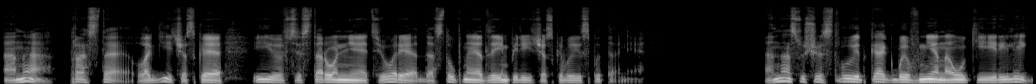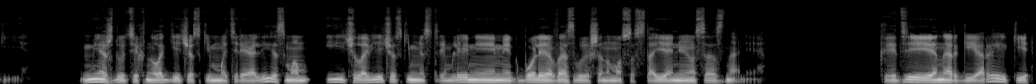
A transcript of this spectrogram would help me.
Она — простая, логическая и всесторонняя теория, доступная для эмпирического испытания. Она существует как бы вне науки и религии, между технологическим материализмом и человеческими стремлениями к более возвышенному состоянию сознания. К идее энергии рейки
